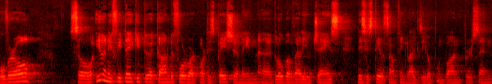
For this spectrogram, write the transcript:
overall. So even if we take into account the forward participation in uh, global value chains, this is still something like 0.1%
